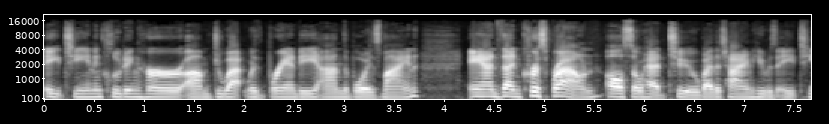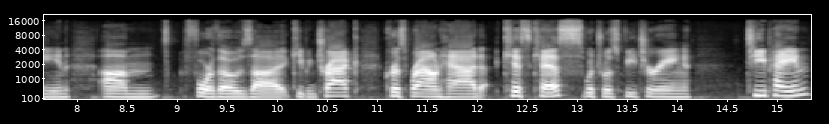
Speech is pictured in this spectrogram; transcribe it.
18, including her um, duet with Brandy on The Boy Is Mine. And then Chris Brown also had two by the time he was 18. Um, for those uh, keeping track, Chris Brown had Kiss Kiss, which was featuring T Pain.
